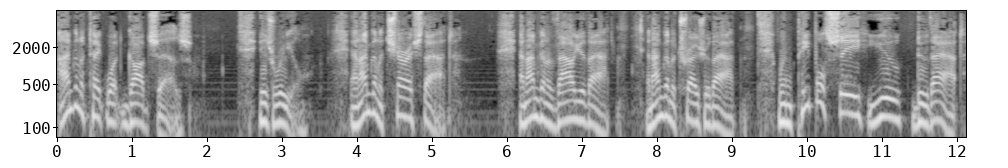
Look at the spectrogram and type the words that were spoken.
I'm going to take what God says is real, and I'm going to cherish that. And I'm going to value that. And I'm going to treasure that. When people see you do that,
